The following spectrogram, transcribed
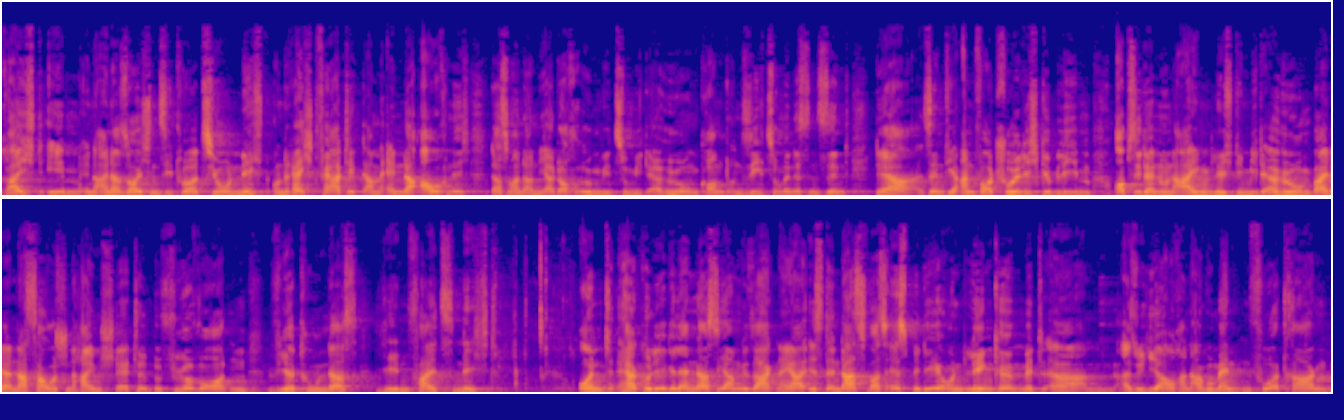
reicht eben in einer solchen Situation nicht und rechtfertigt am Ende auch nicht, dass man dann ja doch irgendwie zu Mieterhöhungen kommt. Und Sie zumindest sind, der, sind die Antwort schuldig geblieben, ob Sie denn nun eigentlich die Mieterhöhung bei der Nassauischen Heimstätte befürworten. Wir tun das jedenfalls nicht. Und, Herr Kollege Lenders, Sie haben gesagt, na ja, ist denn das, was SPD und LINKE mit, äh, also hier auch an Argumenten vortragen,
